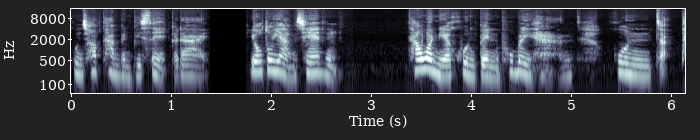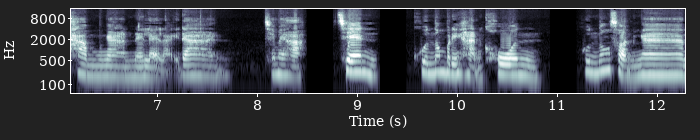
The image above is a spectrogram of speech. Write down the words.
คุณชอบทำเป็นพิเศษก็ได้ ยกตัวอย่างเช่น ถ้าวันนี้คุณเป็นผู้บริหาร คุณจะทำงานในหลาย ๆ ด้าน ใช่ไหมคะ เช่น คุณต้องบริหารคน คุณต้องสอนงาน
